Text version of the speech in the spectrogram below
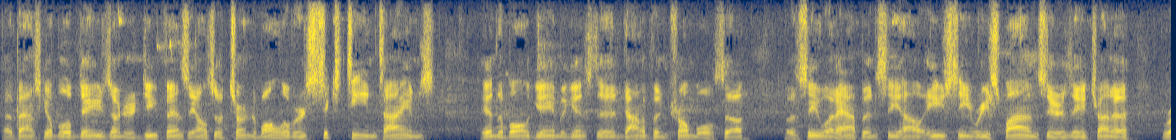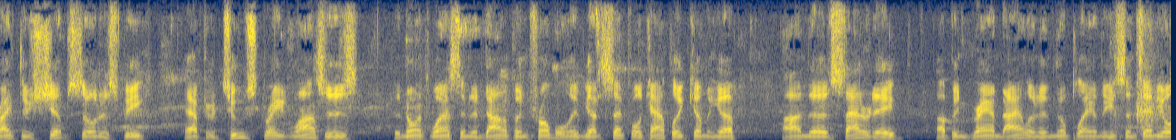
the past couple of days under defense. They also turned the ball over 16 times in the ball game against the Doniphan Trumbull. So we'll see what happens, see how EC responds here as they try to right the ship, so to speak, after two straight losses. The Northwest and the Doniphan Trumbull. They've got Central Catholic coming up on the Saturday up in Grand Island, and they'll play in the Centennial,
